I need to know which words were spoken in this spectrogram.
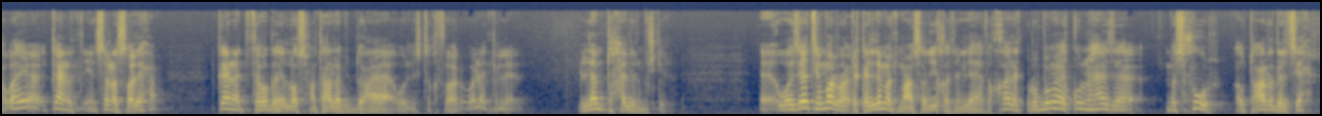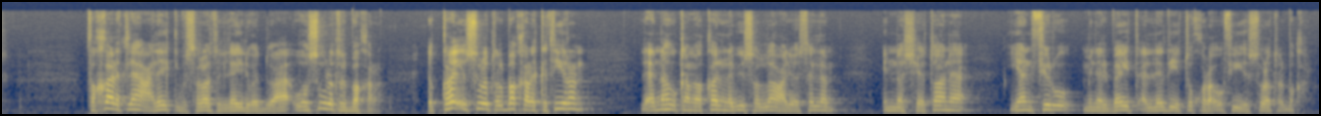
وهي كانت إنسانة صالحة كانت تتوجه الله سبحانه وتعالى بالدعاء والاستغفار ولكن لا لم تحل المشكلة. وذات مرة تكلمت مع صديقة لها فقالت ربما يكون هذا مسحور أو تعرض لسحر. فقالت لها عليك بصلاة الليل والدعاء وسورة البقرة. اقرأي سورة البقرة كثيرا لأنه كما قال النبي صلى الله عليه وسلم إن الشيطان ينفر من البيت الذي تقرأ فيه سورة البقرة.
